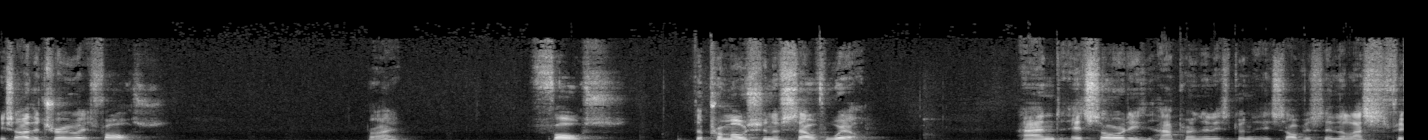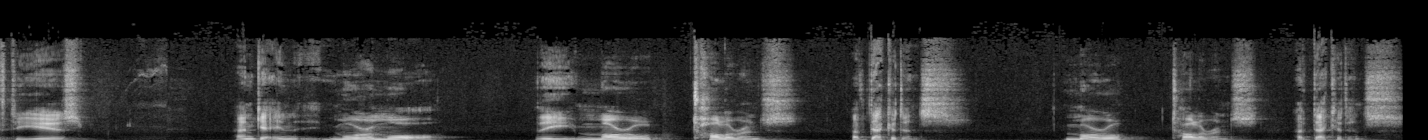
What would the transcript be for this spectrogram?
It's either true or it's false. Right? False. The promotion of self will. And it's already happened, and it's, going, it's obviously in the last 50 years and getting more and more the moral tolerance of decadence. Moral tolerance of decadence.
